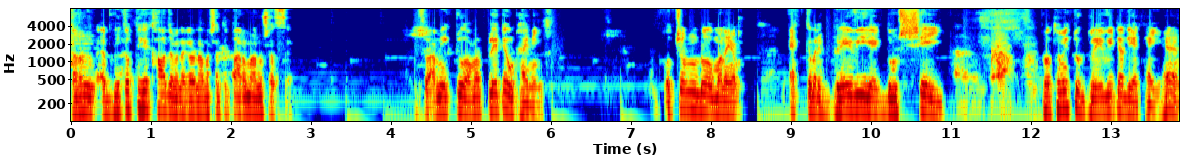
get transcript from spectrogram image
কারণ ভিতর থেকে খাওয়া যাবে না, কারণ আমার সাথে তো আরও মানুষ আছে। আমি একটু আমার প্লেটে উঠাই নিই। প্রচণ্ড মানে একেবারে গ্রেভি একদম সেই। প্রথমে একটু গ্রেভিটা দিয়ে খাই হ্যাঁ?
